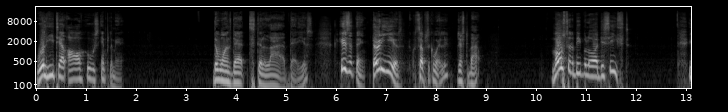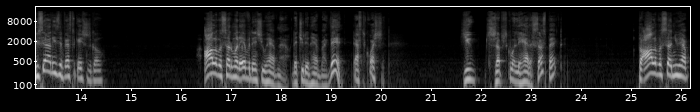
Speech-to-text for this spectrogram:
Will he tell all who's implemented? The ones that still alive, that is. Here's the thing 30 years subsequently, just about, most of the people are deceased. You see how these investigations go? All of a sudden, what evidence you have now that you didn't have back then? That's the question. You subsequently had a suspect. So all of a sudden, you have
